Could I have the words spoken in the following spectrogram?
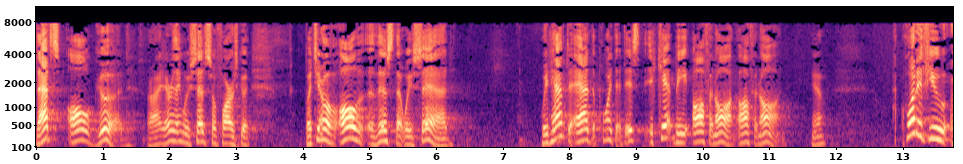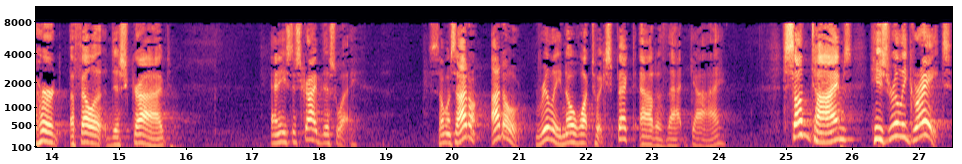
That's all good, right? Everything we've said so far is good. But you know, of all this that we've said, we'd have to add the point that it can't be off and on, off and on. You know, what if you heard a fellow described, and he's described this way? Someone said, "I don't, I don't really know what to expect out of that guy. Sometimes he's really great,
